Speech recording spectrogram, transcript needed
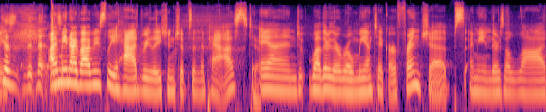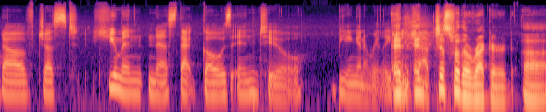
because th- that- I mean, I've obviously had relationships in the past, Yeah. and whether they're romantic or friendships, I mean, there's a lot of just humanness that goes into being in a relationship. and just for the record, uh,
